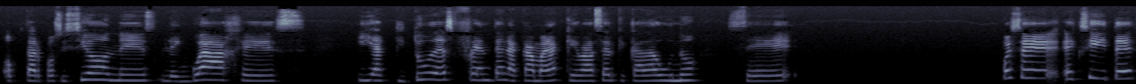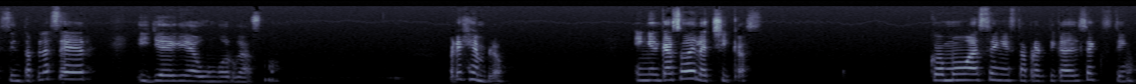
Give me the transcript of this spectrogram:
optar posiciones, lenguajes y actitudes frente a la cámara que va a hacer que cada uno se pues se excite, sienta placer y llegue a un orgasmo. Por ejemplo, en el caso de las chicas, ¿cómo hacen esta práctica del sexting?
